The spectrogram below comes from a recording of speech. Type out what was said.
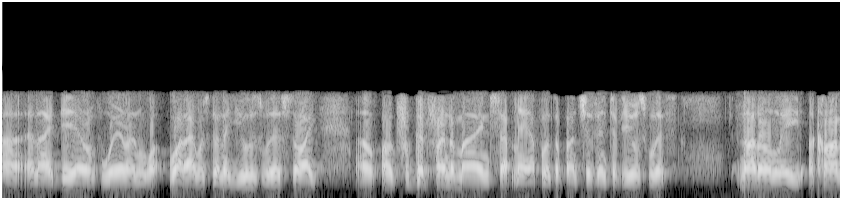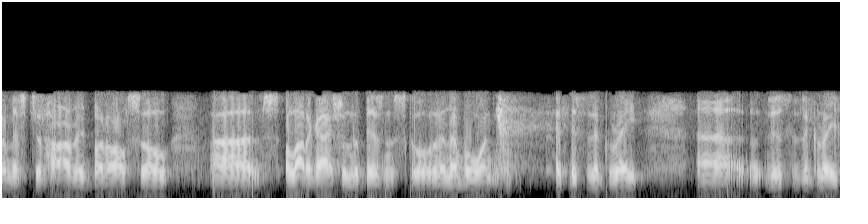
uh, an idea of where and what, what I was going to use with. So I, uh, a good friend of mine set me up with a bunch of interviews with not only economists at Harvard, but also uh, a lot of guys from the business school. And I remember one. this is a great. Uh, this is a great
